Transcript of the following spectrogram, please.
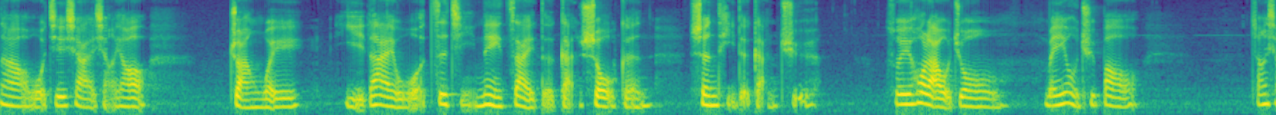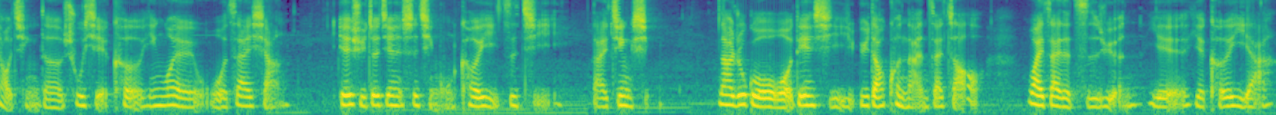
那我接下来想要转为依赖我自己内在的感受跟身体的感觉，所以后来我就没有去报。张小琴的书写课，因为我在想，也许这件事情我可以自己来进行。那如果我练习遇到困难，再找外在的资源也也可以啊。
